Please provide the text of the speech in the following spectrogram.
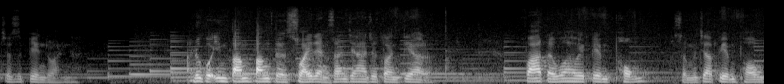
就是变软的。如果硬邦邦的甩两三下，它就断掉了。发的话会变蓬。什么叫变蓬？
